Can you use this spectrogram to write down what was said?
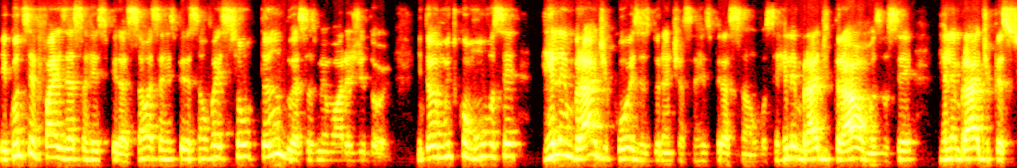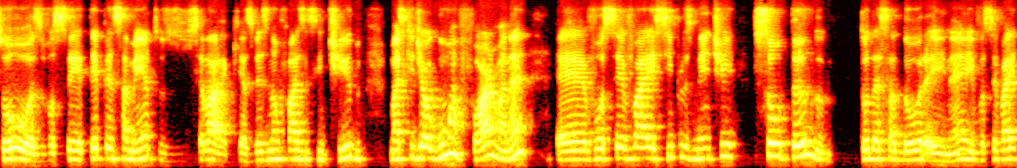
E quando você faz essa respiração, essa respiração vai soltando essas memórias de dor. Então é muito comum você relembrar de coisas durante essa respiração, você relembrar de traumas, você relembrar de pessoas, você ter pensamentos, sei lá, que às vezes não fazem sentido, mas que de alguma forma, né, é, você vai simplesmente soltando toda essa dor aí, né? E você vai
